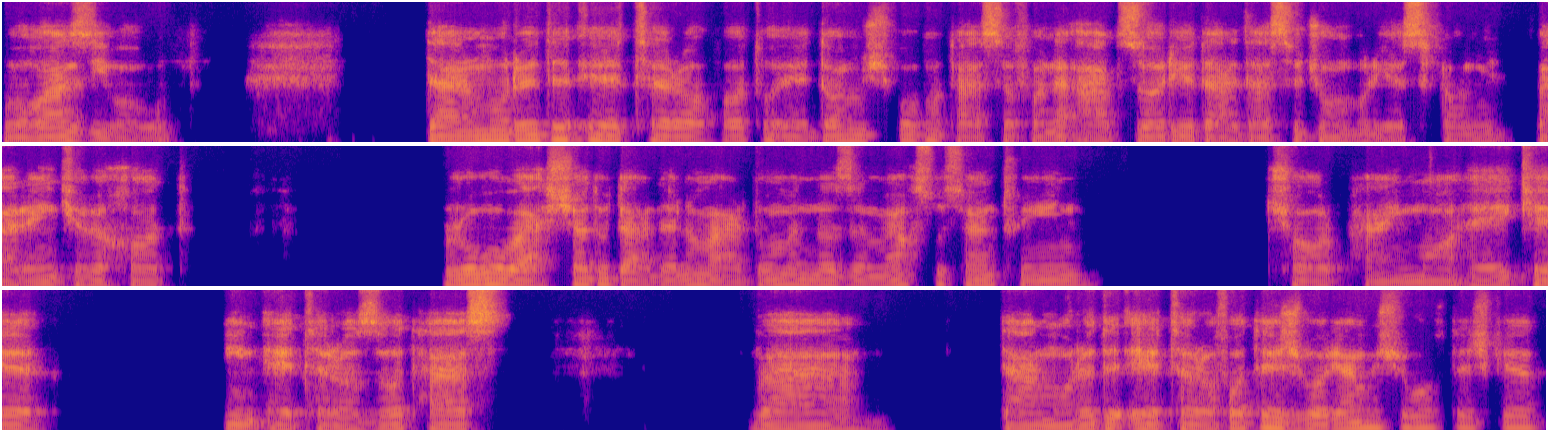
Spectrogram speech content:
واقعا زیبا بود. در مورد اعترافات و اعدام میشه گفت متاسفانه ابزاری در دست جمهوری اسلامی. برای اینکه بخواد رو و وحشت و در دل مردم بندازه مخصوصا تو این چهار پنج ماهه که این اعتراضات هست و در مورد اعترافات اجباری هم میشه گفتش که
